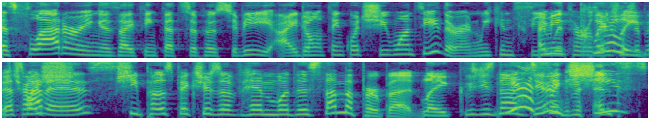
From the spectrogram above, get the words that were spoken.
as flattering as I think that's supposed to be. I don't think what she wants either, and we can see I mean, with her clearly, relationship with Travis. she, she posts pictures of him with his thumb up her butt. Like she's not yes, doing like that. she's,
